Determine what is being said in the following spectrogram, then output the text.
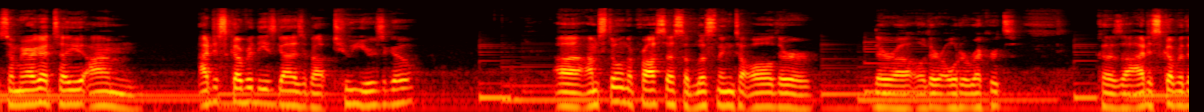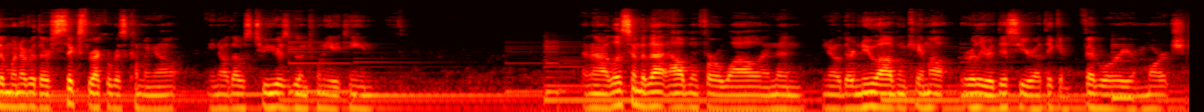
So, Mir, I gotta tell you, um, I discovered these guys about two years ago. Uh, I'm still in the process of listening to all their their uh, their older records because uh, I discovered them whenever their sixth record was coming out. You know, that was two years ago in 2018. And then I listened to that album for a while, and then you know their new album came out earlier this year, I think in February or March.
